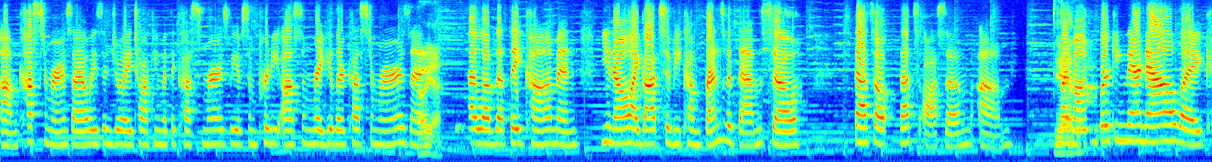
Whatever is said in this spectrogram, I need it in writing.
um, customers. I always enjoy talking with the customers. We have some pretty awesome regular customers and oh yeah. I love that they come and you know I got to become friends with them so that's all that's awesome um Yeah, my mom working there now like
